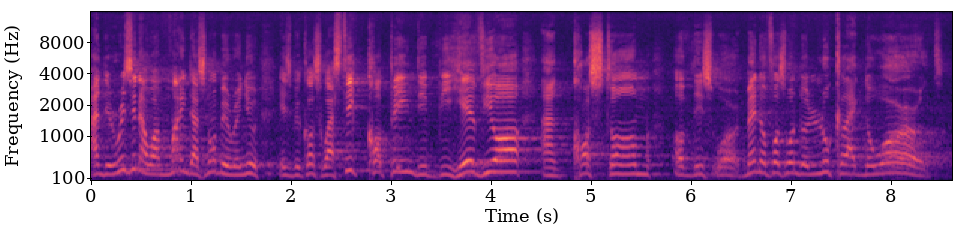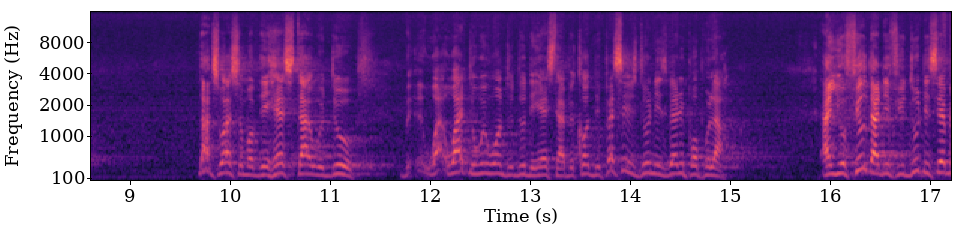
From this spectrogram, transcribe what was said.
And the reason our mind has not been renewed is because we are still copying the behavior and custom of this world. Many of us want to look like the world. That's why some of the hairstyle we do. Why, why do we want to do the hairstyle? Because the person is doing is very popular. And you feel that if you do the same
